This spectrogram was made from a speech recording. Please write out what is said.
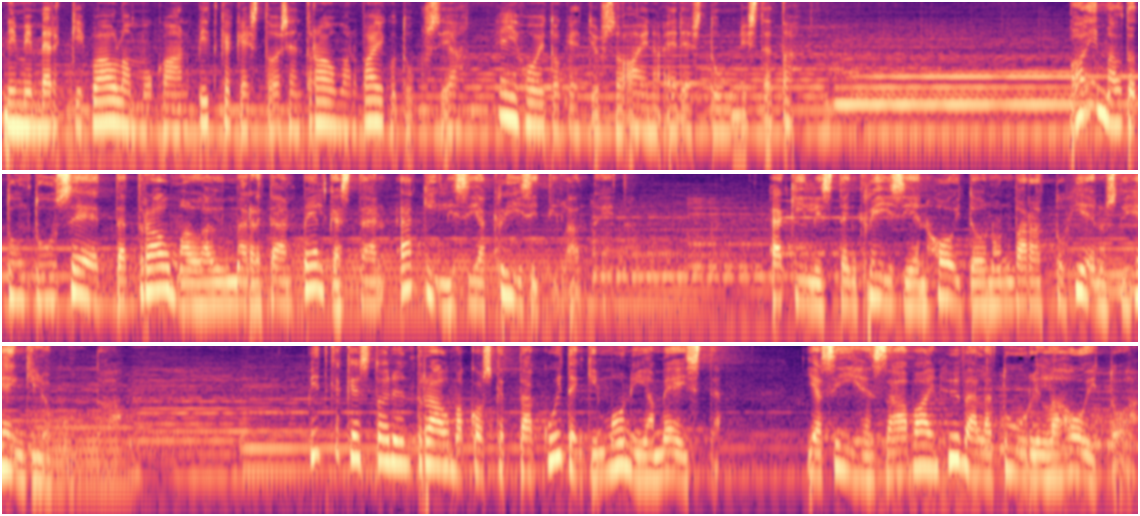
Nimimerkki Paulan mukaan pitkäkestoisen trauman vaikutuksia ei hoitoketjussa aina edes tunnisteta. Pahimmalta tuntuu se, että traumalla ymmärretään pelkästään äkillisiä kriisitilanteita. Äkillisten kriisien hoitoon on varattu hienosti henkilökuntaa. Pitkäkestoinen trauma koskettaa kuitenkin monia meistä, ja siihen saa vain hyvällä tuurilla hoitoa.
